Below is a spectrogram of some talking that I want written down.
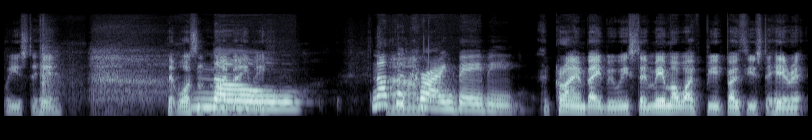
we used to hear. That wasn't my baby. no, not the Um, crying baby. The crying baby. We used to, me and my wife both used to hear it.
